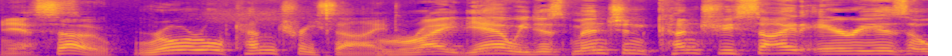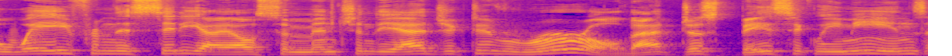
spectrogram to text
Yes. So, rural countryside. Right, yeah, we just mentioned countryside areas away from the city. I also mentioned the adjective rural. That just basically means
